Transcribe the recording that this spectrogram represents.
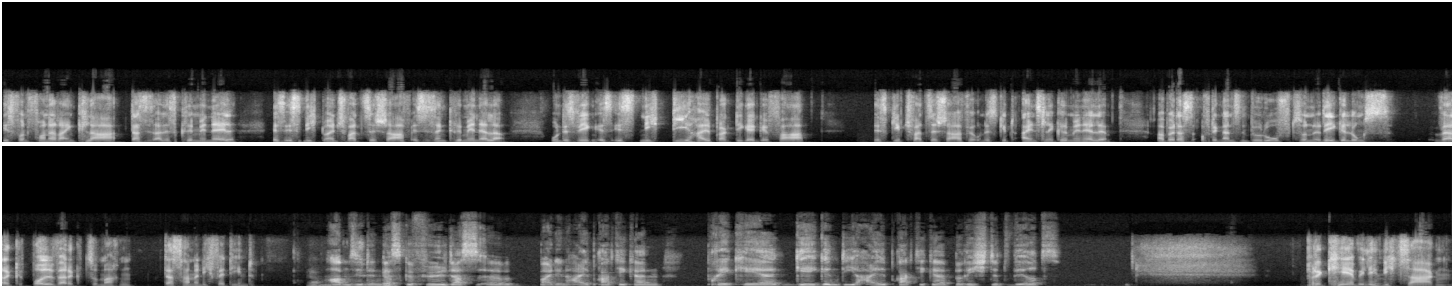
ist von vornherein klar? Das ist alles kriminell es ist nicht nur ein schwarzes Schaf, es ist ein Krimineller. Und deswegen, es ist nicht die Heilpraktiker-Gefahr. Es gibt schwarze Schafe und es gibt einzelne Kriminelle. Aber das auf den ganzen Beruf, so ein Regelungswerk, Bollwerk zu machen, das haben wir nicht verdient. Haben Sie denn das Gefühl, dass äh, bei den Heilpraktikern prekär gegen die Heilpraktiker berichtet wird? Prekär will ich nicht sagen,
